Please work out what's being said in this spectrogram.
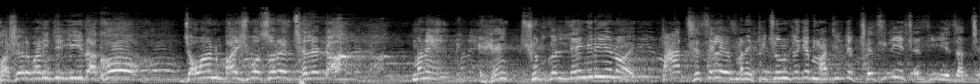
পাশের বাড়িতে গিয়ে দেখো, জওয়ান বাইশ বছরের ছেলেটা মানে হ্যাঁ শুধু করে লেংড়িয়ে নয়, পা ছেঁচেলে মানে পিছন থেকে মাটিতে ছেঁচিলিয়ে ছেঁচিলিয়ে যাচ্ছে।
